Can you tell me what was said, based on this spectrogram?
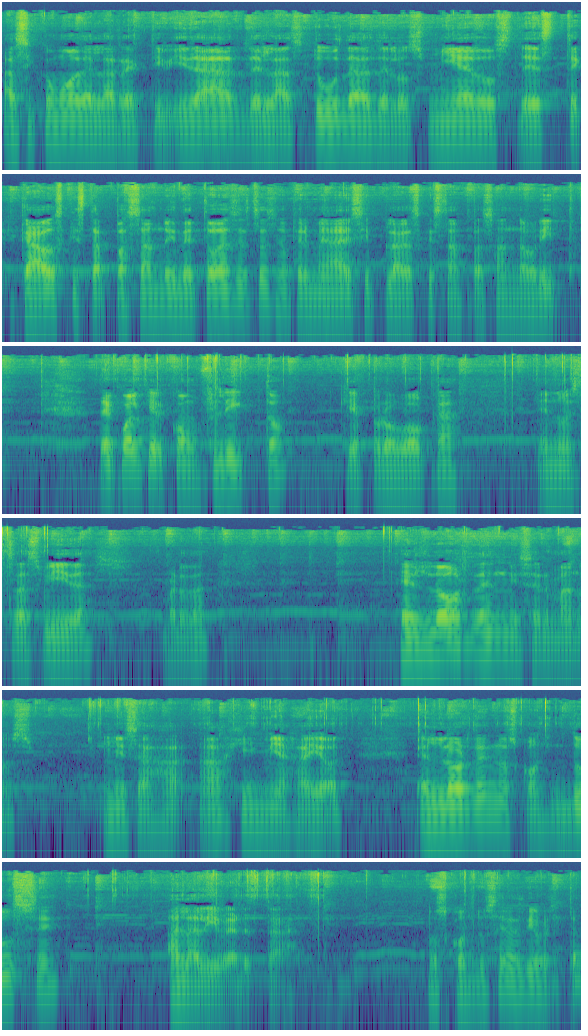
así como de la reactividad, de las dudas, de los miedos, de este caos que está pasando y de todas estas enfermedades y plagas que están pasando ahorita, de cualquier conflicto que provoca en nuestras vidas, ¿verdad? El orden, mis hermanos, mis ajimiahayot, el orden nos conduce a la libertad. Nos conduce a la libertad.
